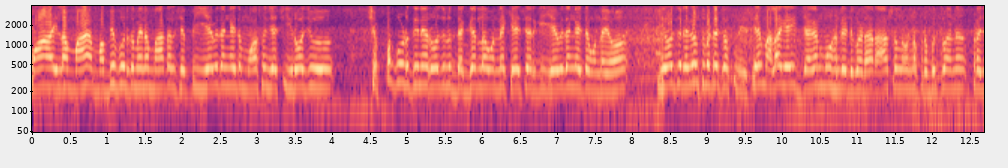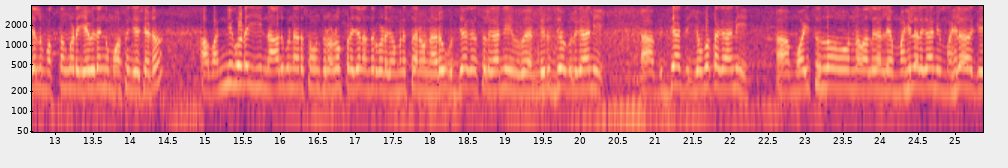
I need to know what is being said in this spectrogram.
మా ఇలా మా మభ్యపూరితమైన మాటలు చెప్పి ఏ విధంగా అయితే మోసం చేసి ఈరోజు చెప్పకూడదు తినే రోజులు దగ్గరలో ఉన్న కేసీఆర్కి ఏ విధంగా అయితే ఉన్నాయో ఈరోజు రిజల్ట్స్ బట్టే చూస్తుంది. సేమ్ అలాగే ఈ జగన్మోహన్ రెడ్డి కూడా రాష్ట్రంలో ఉన్న ప్రభుత్వాన్ని ప్రజలు మొత్తం కూడా ఏ విధంగా మోసం చేశాడో అవన్నీ కూడా ఈ నాలుగున్నర సంవత్సరంలో ప్రజలందరూ కూడా గమనిస్తూనే ఉన్నారు. ఉద్యోగస్తులు కానీ నిరుద్యోగులు కానీ విద్యార్థి యువత కానీ వయసులో ఉన్న వాళ్ళు కానీ మహిళలు కానీ మహిళలకి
